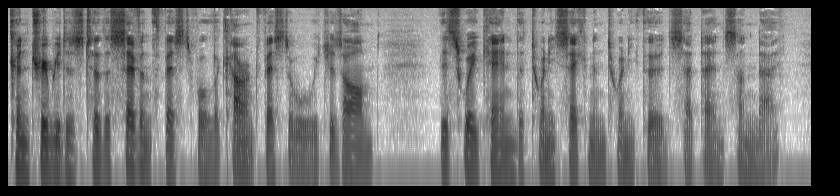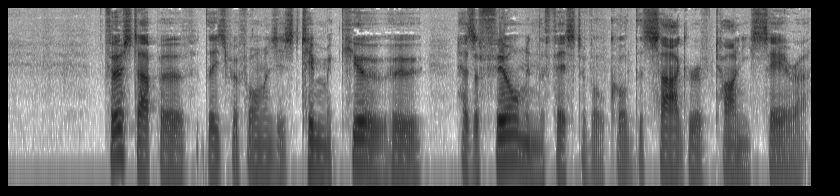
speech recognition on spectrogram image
contributors to the seventh festival, the current festival, which is on this weekend, the 22nd and 23rd, Saturday and Sunday. First up of these performers is Tim McHugh, who has a film in the festival called The Saga of Tiny Sarah.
